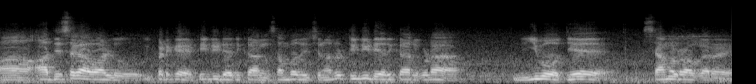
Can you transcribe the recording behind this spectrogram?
ఆ, దిశగా వాళ్ళు ఇప్పటికే టీటీడీ అధికారులను సంబోధించినారు. టీటీడీ అధికారులు కూడా ఈవో జే శ్యామలరావు గారి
